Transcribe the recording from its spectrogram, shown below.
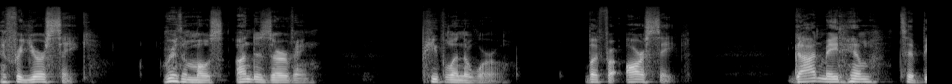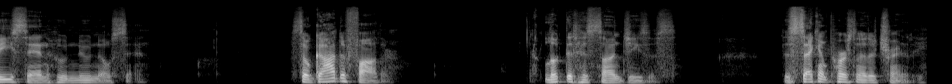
and for your sake. We're the most undeserving people in the world. But for our sake, God made him to be sin who knew no sin. So God the Father looked at his son Jesus, the second person of the Trinity,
